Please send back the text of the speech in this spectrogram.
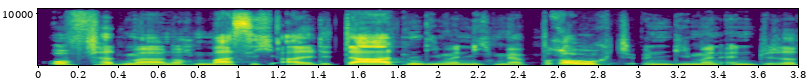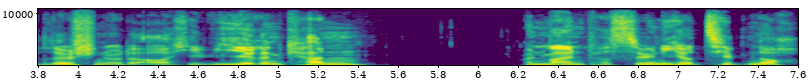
Oft hat man noch massig alte Daten, die man nicht mehr braucht und die man entweder löschen oder archivieren kann. Und mein persönlicher Tipp noch,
